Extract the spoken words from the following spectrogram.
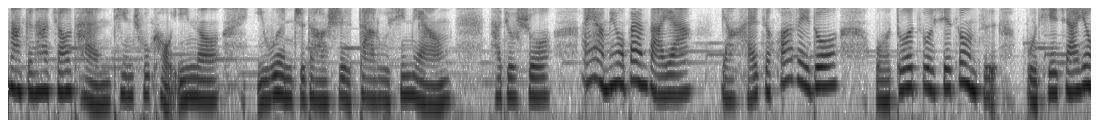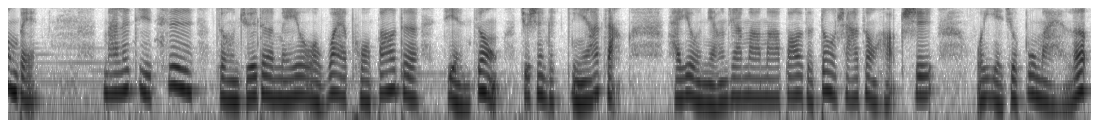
那跟他交谈，听出口音呢，一问知道是大陆新娘，他就说：“哎呀，没有办法呀，养孩子花费多，我多做些粽子补贴家用呗。”买了几次，总觉得没有我外婆包的碱粽，就是那个鸭掌，还有娘家妈妈包的豆沙粽好吃，我也就不买了。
